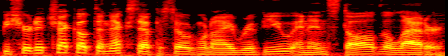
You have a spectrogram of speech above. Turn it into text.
Be sure to check out the next episode when I review and install the ladder.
